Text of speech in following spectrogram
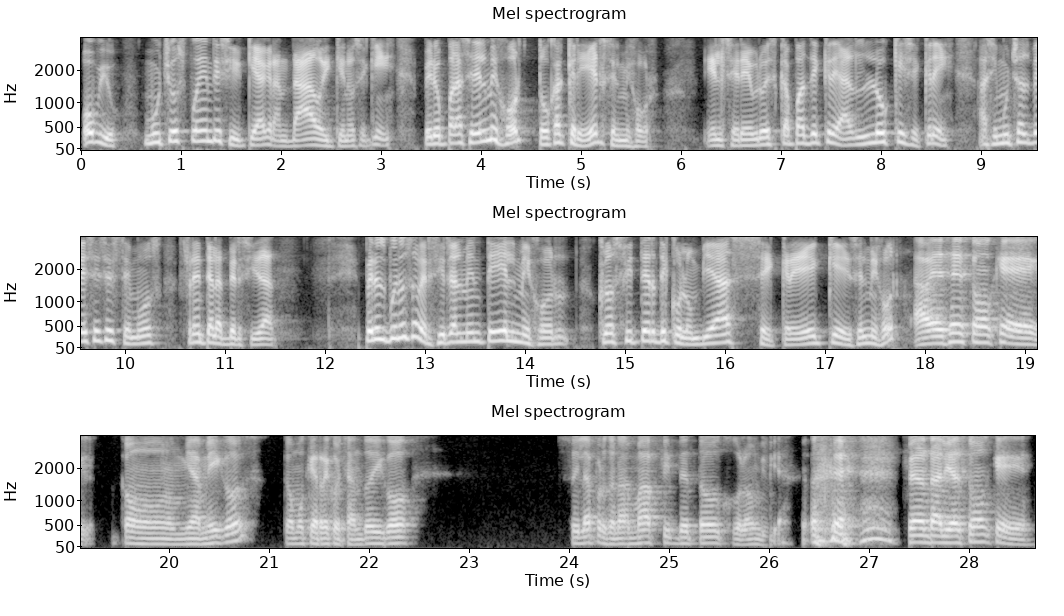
Obvio, muchos pueden decir que agrandado y que no sé qué, pero para ser el mejor toca creerse el mejor. El cerebro es capaz de crear lo que se cree, así muchas veces estemos frente a la adversidad. Pero es bueno saber si realmente el mejor crossfitter de Colombia se cree que es el mejor. A veces como que con mis amigos, como que recochando digo, soy la persona más fit de todo Colombia. Pero en realidad es como que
